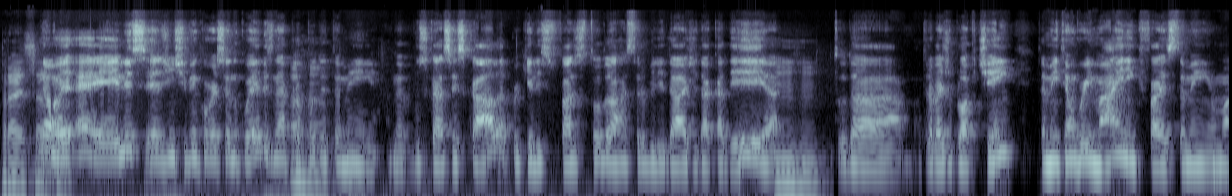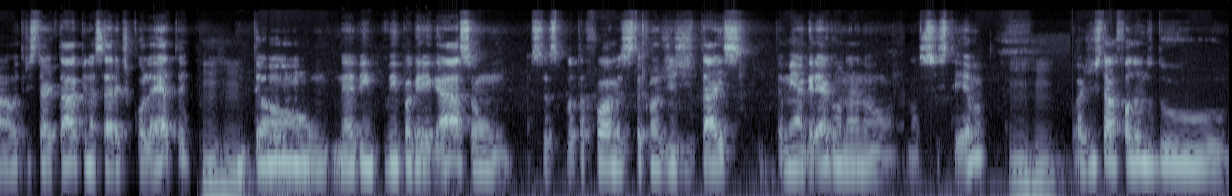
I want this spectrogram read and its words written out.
para essa. Não, é, é, eles, a gente vem conversando com eles, né, para uhum. poder também né, buscar essa escala, porque eles fazem toda a rastreabilidade da cadeia, uhum. toda através de blockchain. Também tem o Green Mining, que faz também uma outra startup nessa área de coleta. Uhum. Então, né, vem, vem para agregar, são essas plataformas, as tecnologias digitais também agregam né, no nosso sistema. Uhum. A gente estava falando do,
